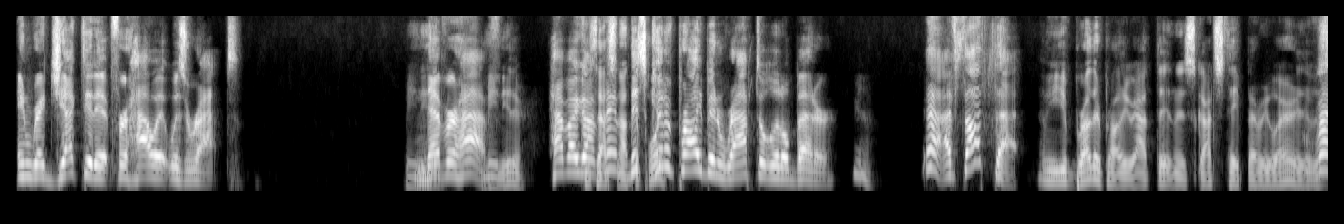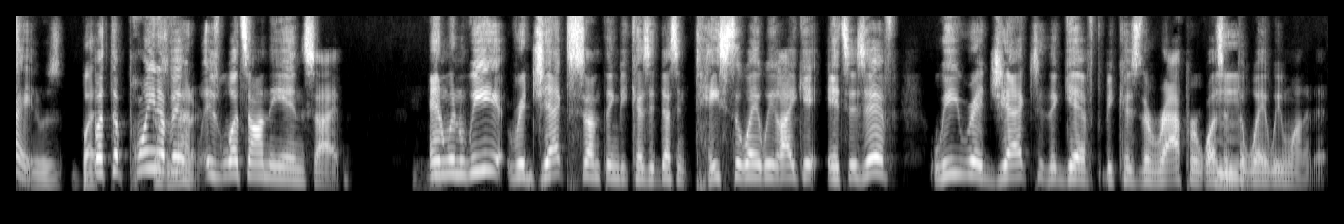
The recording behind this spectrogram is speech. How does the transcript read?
and rejected it for how it was wrapped. Me neither. Never have. Me neither. Have I gotten? that's man, this could have probably been wrapped a little better. Yeah. Yeah, I've thought that. I mean, your brother probably wrapped it and there's scotch tape everywhere. It was, Right. It was, but, But the point of it matter. is what's on the inside. And when we reject something because it doesn't taste the way we like it, it's as if we reject the gift because the wrapper wasn't Mm. the way we wanted it.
